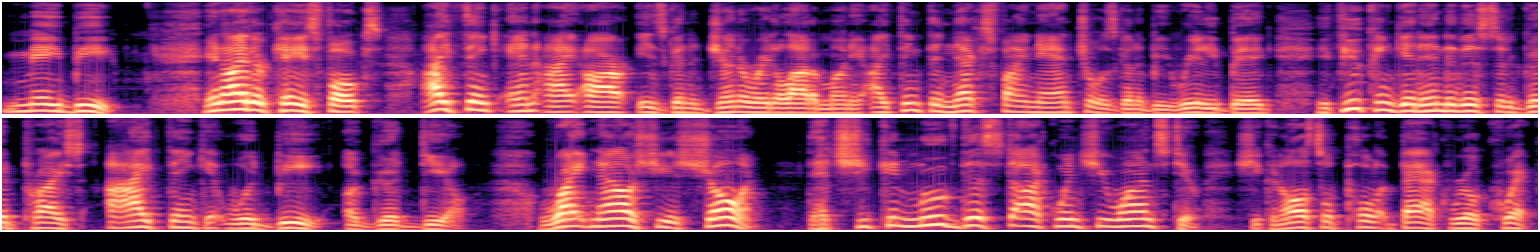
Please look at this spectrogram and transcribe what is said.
Maybe. In either case, folks, I think NIR is going to generate a lot of money. I think the next financial is going to be really big. If you can get into this at a good price, I think it would be a good deal. Right now, she is showing that she can move this stock when she wants to. She can also pull it back real quick.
